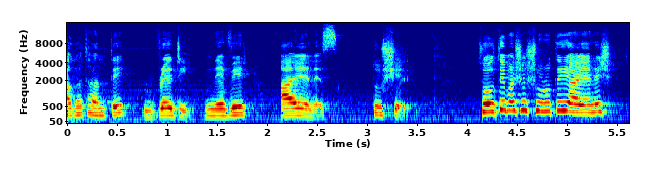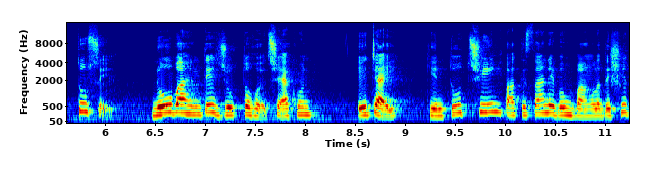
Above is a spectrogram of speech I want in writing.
আঘাত হানতে রেডি, নেভির আইএনএস তুশিল চলতি মাসের শুরুতেই আইএনএস তুসিল নৌবাহিনীতে যুক্ত হয়েছে। এখন এটাই কিন্তু চীন, পাকিস্তান এবং বাংলাদেশের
